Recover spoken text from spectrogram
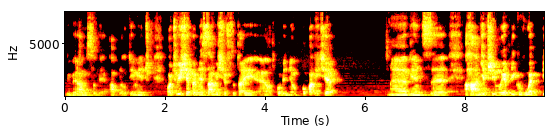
wybieramy sobie Upload Image. Oczywiście pewnie sami się już tutaj e, odpowiednio pobawicie, e, więc e, aha, nie przyjmuję plików WebP,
